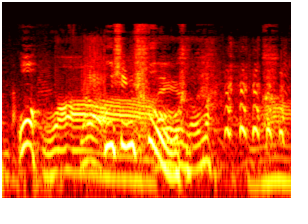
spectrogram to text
온다. 오! 와. 96! 아이고, 너무. 와.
